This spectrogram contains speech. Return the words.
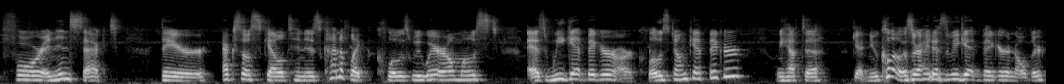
For an insect, their exoskeleton is kind of like clothes we wear almost. As we get bigger, our clothes don't get bigger. We have to get new clothes, right? As we get bigger and older.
